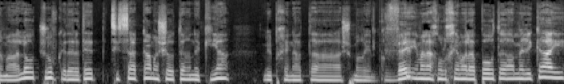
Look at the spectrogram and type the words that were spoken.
15-16 מעלות, שוב, כדי לתת תסיסה כמה שיותר נקייה מבחינת השמרים. ואם אנחנו הולכים על הפורטר האמריקאי,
